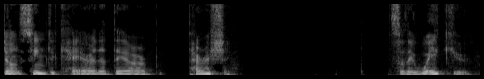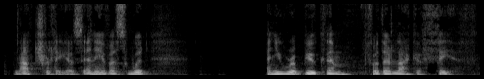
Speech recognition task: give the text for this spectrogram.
don't seem to care that they are perishing? So they wake you, naturally, as any of us would, and you rebuke them for their lack of faith.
